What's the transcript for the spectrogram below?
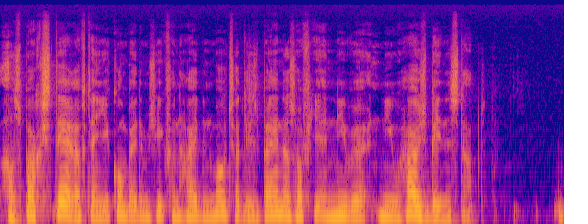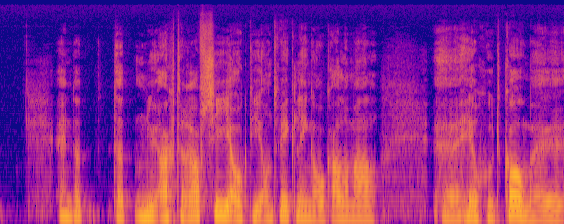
als Bach sterft en je komt bij de muziek van Haydn Mozart, is het bijna alsof je een nieuwe, nieuw huis binnenstapt. En dat, dat nu achteraf zie je ook die ontwikkelingen ook allemaal heel goed komen. Uh,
